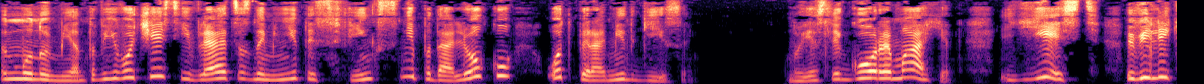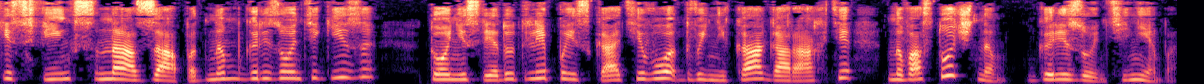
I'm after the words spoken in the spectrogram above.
монументом в его честь является знаменитый сфинкс неподалеку от пирамид Гизы. Но если горы Махет есть великий сфинкс на западном горизонте Гизы, то не следует ли поискать его двойника Гарахти на восточном горизонте неба?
